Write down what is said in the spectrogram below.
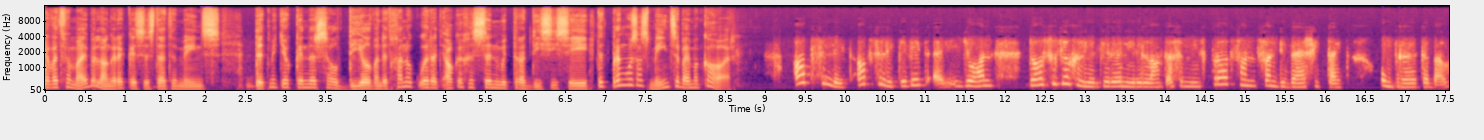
Nou wat vir my belangrik is is dat 'n mens dit met jou kinders sal deel want dit gaan ook oor dat elke gesin moet tradisies hê. Dit bring ons as mense bymekaar. Absoluut, absoluut. Jy weet uh, Johan, daar's soveel geleenthede in hierdie land as 'n mens praat van van diversiteit om brûe te bou.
